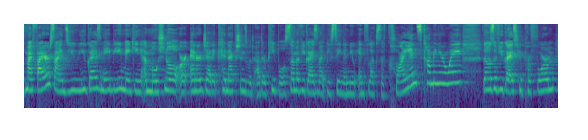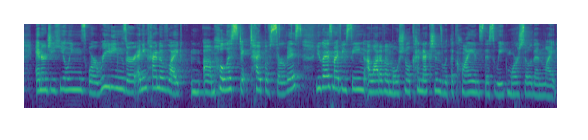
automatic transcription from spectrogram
my fire signs, you, you guys may be making emotional or energetic connections with other people. Some of you guys might be seeing a new influx of clients coming your way. Those of you guys who perform energy healings or readings or any kind of like um, holistic type of service, you guys might be seeing a lot of emotional connections with the clients this week more so than like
